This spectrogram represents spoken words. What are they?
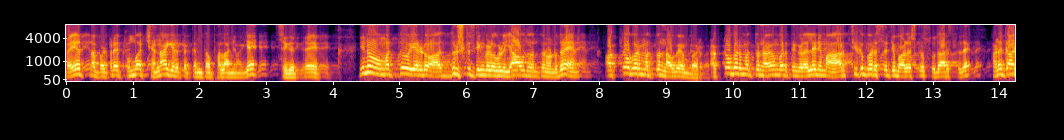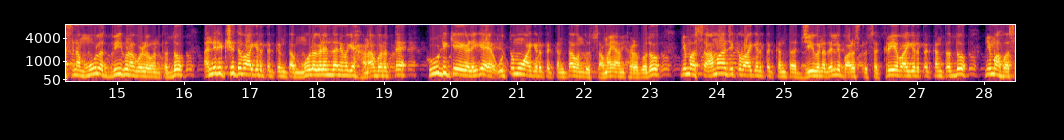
ಪ್ರಯತ್ನ ಪಟ್ರೆ ತುಂಬಾ ಚೆನ್ನಾಗಿರತಕ್ಕಂತ ಫಲ ನಿಮಗೆ ಸಿಗುತ್ತೆ. ಇನ್ನು ಮತ್ತು ಎರಡು ಅದೃಷ್ಟ ತಿಂಗಳುಗಳು ಯಾವುದು ಅಂತ ನೋಡಿದ್ರೆ ಅಕ್ಟೋಬರ್ ಮತ್ತು ನವೆಂಬರ್. ಅಕ್ಟೋಬರ್ ಮತ್ತು ನವೆಂಬರ್ ತಿಂಗಳಲ್ಲಿ ನಿಮ್ಮ ಆರ್ಥಿಕ ಪರಿಸ್ಥಿತಿ ಬಹಳಷ್ಟು ಸುಧಾರಿಸ್ತದೆ. ಹಣಕಾಸಿನ ಮೂಲ ದ್ವಿಗುಣಗೊಳ್ಳುವಂತದ್ದು ಅನಿರೀಕ್ಷಿತವಾಗಿರತಕ್ಕಂಥ ಮೂಲಗಳಿಂದ ನಿಮಗೆ ಹಣ ಬರುತ್ತೆ. ಹೂಡಿಕೆಗಳಿಗೆ ಉತ್ತಮವಾಗಿರತಕ್ಕಂಥ ಒಂದು ಸಮಯ ಅಂತ ಹೇಳ್ಬೋದು. ನಿಮ್ಮ ಸಾಮಾಜಿಕವಾಗಿರತಕ್ಕಂಥ ಜೀವನದಲ್ಲಿ ಬಹಳಷ್ಟು ಸಕ್ರಿಯವಾಗಿರತಕ್ಕಂಥದ್ದು. ನಿಮ್ಮ ಹೊಸ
